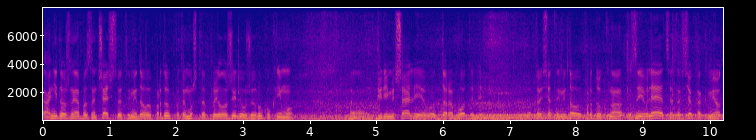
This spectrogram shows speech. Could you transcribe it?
Они должны обозначать, что это медовый продукт, потому что приложили уже руку к нему, э, перемешали его, доработали. То есть это медовый продукт, но заявляется это все как мед.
